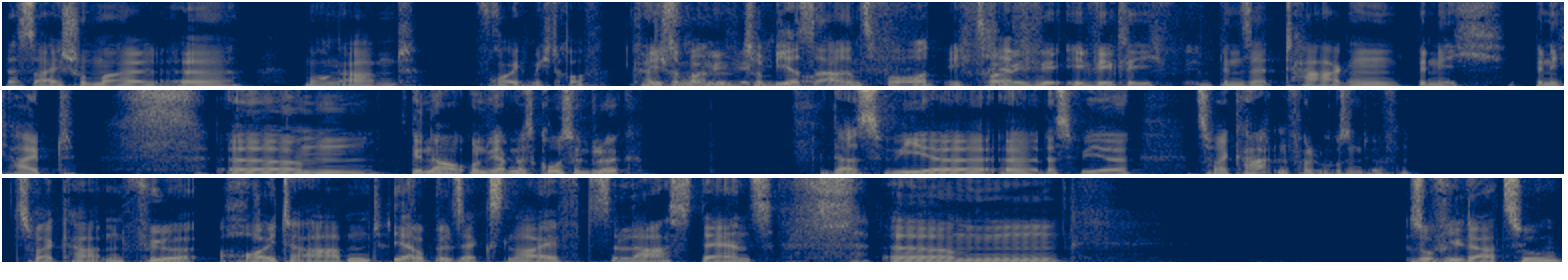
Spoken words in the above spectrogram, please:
das sei schon mal, äh, morgen Abend freue ich mich drauf. ich Könnte freu man mich Tobias drauf. Ahrens vor Ort Ich freue mich wirklich, ich bin seit Tagen, bin ich, bin ich hyped. Ähm, genau, und wir haben das große Glück, dass wir, äh, dass wir zwei Karten verlosen dürfen. Zwei Karten für heute Abend, Ja. Doppel 6 Live, The Last Dance. Ähm, so viel dazu.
